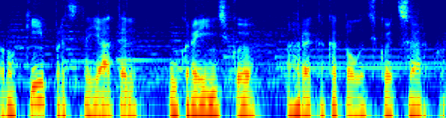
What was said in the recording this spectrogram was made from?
роки предстоятель Української греко-католицької церкви.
